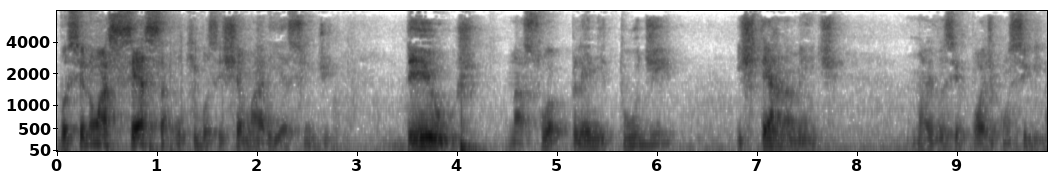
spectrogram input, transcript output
você não acessa o que você chamaria assim de Deus na sua plenitude externamente, mas você pode conseguir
